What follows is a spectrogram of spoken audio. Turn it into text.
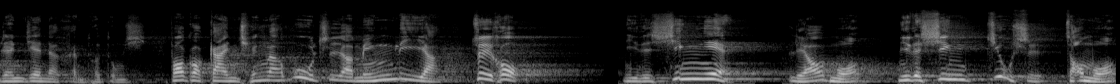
人间的很多东西，包括感情啦、物质啊、名利呀。最后，你的心念撩魔，你的心就是着魔。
